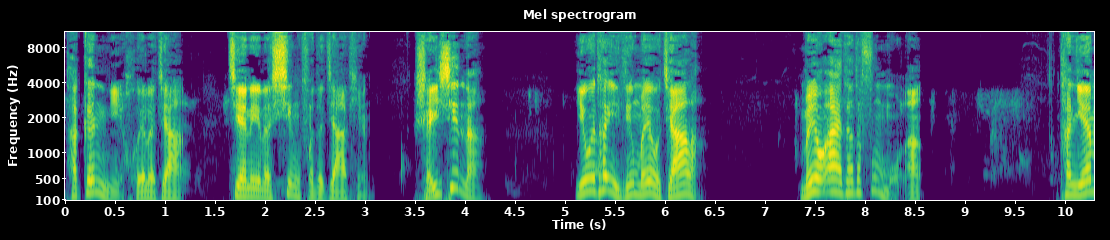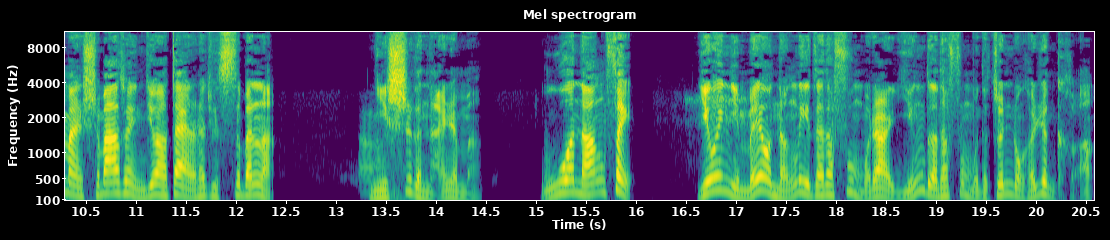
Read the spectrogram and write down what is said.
他跟你回了家，建立了幸福的家庭，谁信呢？因为他已经没有家了，没有爱他的父母了。他年满十八岁，你就要带着他去私奔了，啊你是个男人吗？窝囊废！因为你没有能力在他父母这儿赢得他父母的尊重和认可，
